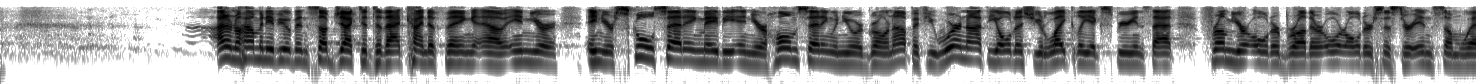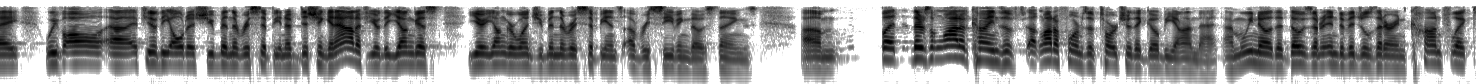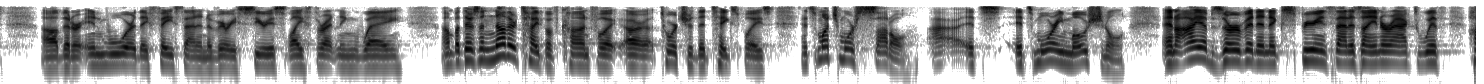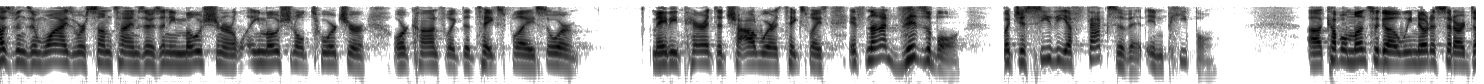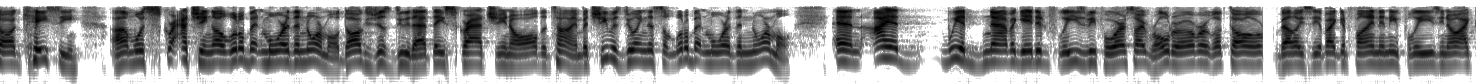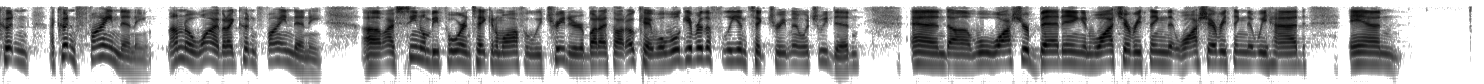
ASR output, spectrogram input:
I don't know how many of you have been subjected to that kind of thing uh, in your in your school setting, maybe in your home setting when you were growing up. If you were not the oldest, you likely experienced that from your older brother or older sister in some way. We've all, uh, if you're the oldest, you've been the recipient of dishing it out. If you're the youngest, your younger ones, you've been the recipients of receiving those things. Um, but there's a lot of kinds of a lot of forms of torture that go beyond that. I mean, we know that those that are individuals that are in conflict, uh, that are in war, they face that in a very serious, life-threatening way. Um, but there's another type of conflict or uh, torture that takes place. It's much more subtle. Uh, it's it's more emotional, and I observe it and experience that as I interact with husbands and wives, where sometimes there's an emotional emotional torture or conflict that takes place, or maybe parent to child where it takes place. It's not visible, but you see the effects of it in people. A couple months ago, we noticed that our dog Casey um, was scratching a little bit more than normal. Dogs just do that; they scratch, you know, all the time. But she was doing this a little bit more than normal. And I had we had navigated fleas before, so I rolled her over, looked all over her belly, see if I could find any fleas. You know, I couldn't I couldn't find any. I don't know why, but I couldn't find any. Uh, I've seen them before and taken them off, and we treated her. But I thought, okay, well, we'll give her the flea and tick treatment, which we did, and uh, we'll wash her bedding and wash everything that wash everything that we had. And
